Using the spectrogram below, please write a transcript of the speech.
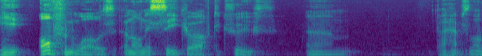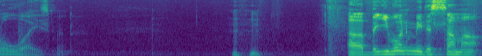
he often was an honest seeker after truth. Um, perhaps not always, but. uh, but you wanted me to sum up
